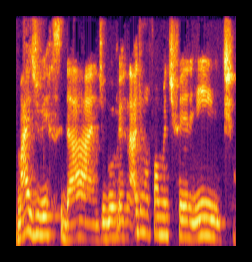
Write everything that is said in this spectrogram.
mais diversidade, governar de uma forma diferente,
